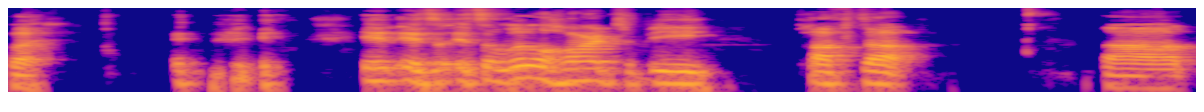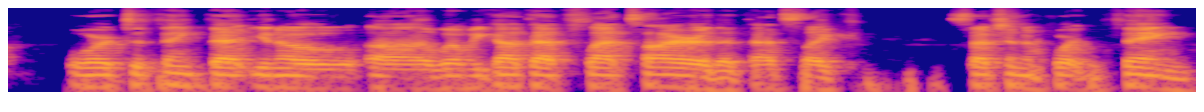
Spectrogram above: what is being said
But it, it, it's it's a little hard to be puffed up. Uh, or to think that you know uh, when we got that flat tire that that's like such an important thing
